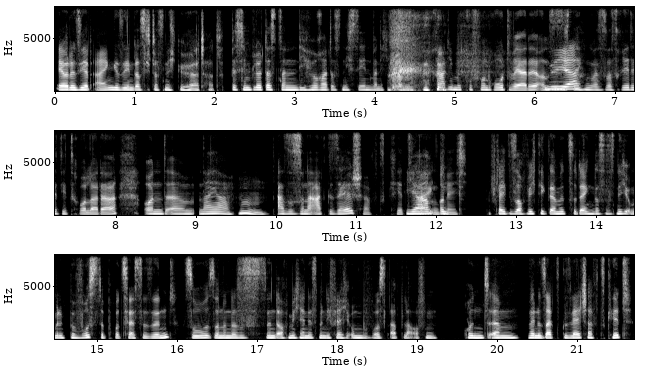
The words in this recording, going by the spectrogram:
er oder sie hat eingesehen, dass sich das nicht gehört hat. Bisschen blöd, dass dann die Hörer das nicht sehen, wenn ich am Radiomikrofon rot werde und sie ja. sich denken, was, was redet die Troller da? Und ähm, naja, hm, also so eine Art Gesellschaftskit ja, eigentlich. Vielleicht ist auch wichtig, damit zu denken, dass es nicht unbedingt bewusste Prozesse sind, so, sondern dass es sind auch Mechanismen, die vielleicht unbewusst ablaufen. Und ähm, wenn du sagst Gesellschaftskit,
